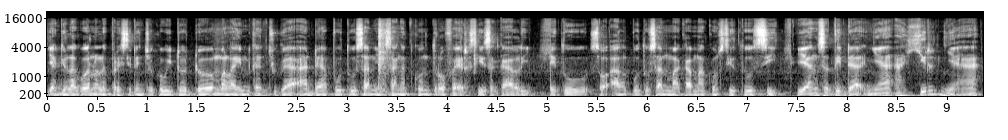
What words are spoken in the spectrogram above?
yang dilakukan oleh Presiden Joko Widodo melainkan juga ada putusan yang sangat kontroversi sekali yaitu soal putusan Mahkamah Konstitusi yang setidaknya akhirnya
